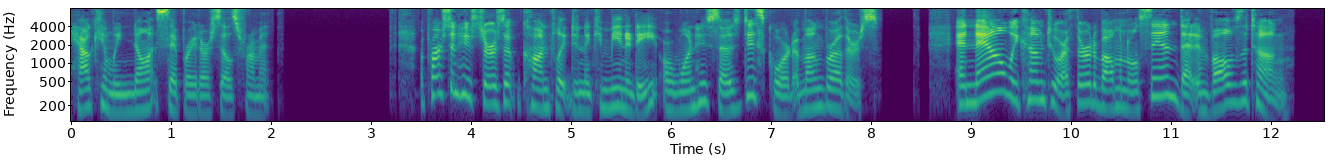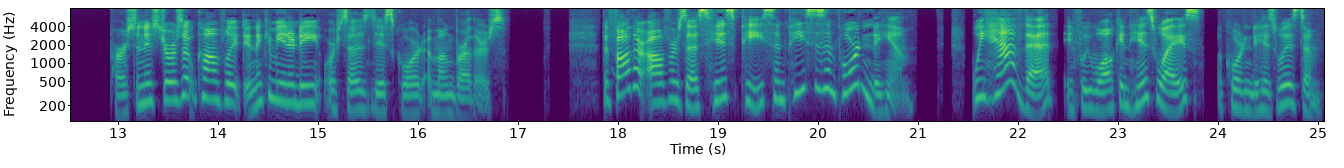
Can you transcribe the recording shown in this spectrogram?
how can we not separate ourselves from it? A person who stirs up conflict in a community or one who sows discord among brothers. And now we come to our third abominable sin that involves the tongue. Person who stirs up conflict in a community or sows discord among brothers. The Father offers us His peace, and peace is important to Him. We have that if we walk in His ways, according to His wisdom.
